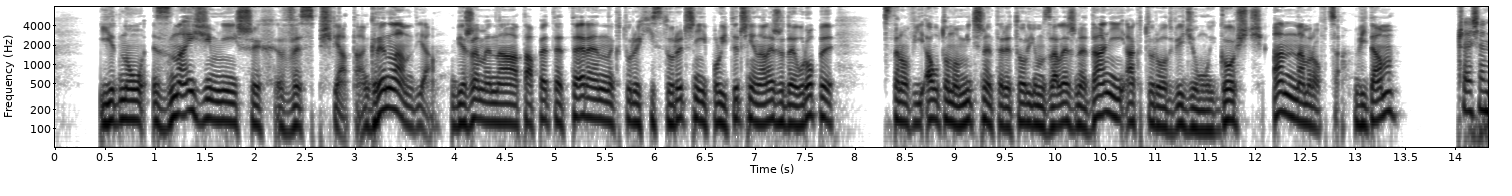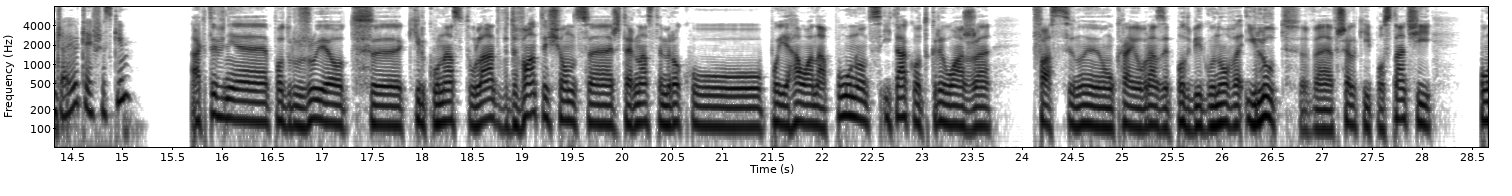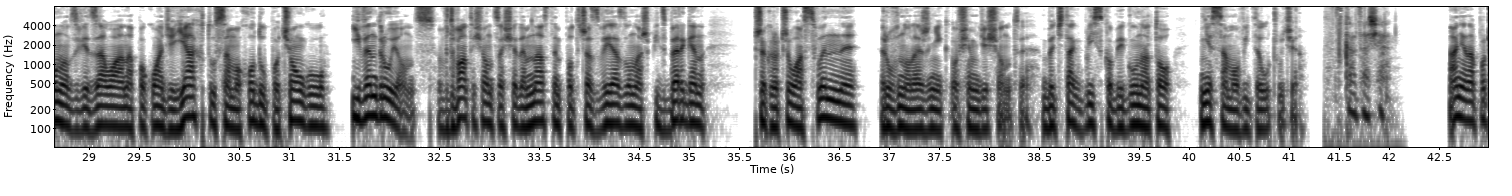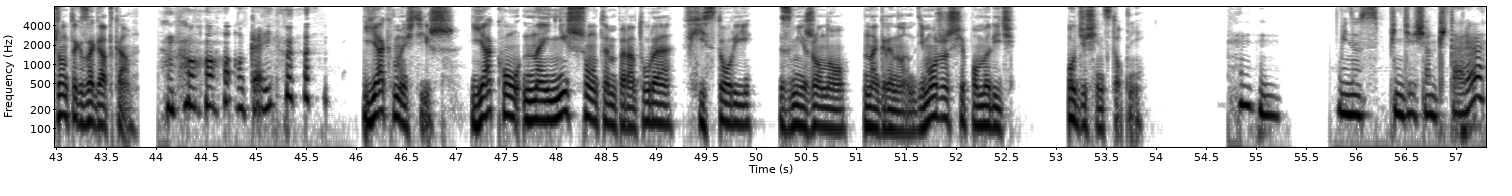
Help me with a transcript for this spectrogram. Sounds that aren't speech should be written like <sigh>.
jedną z najzimniejszych wysp świata Grenlandia. Bierzemy na tapetę teren, który historycznie i politycznie należy do Europy, stanowi autonomiczne terytorium zależne Danii, a który odwiedził mój gość Anna Mrowca. Witam. Cześć Andrzeju, cześć wszystkim. Aktywnie podróżuje od e, kilkunastu lat. W 2014 roku pojechała na północ i tak odkryła, że fascynują krajobrazy podbiegunowe i lód we wszelkiej postaci. Północ zwiedzała na pokładzie jachtu, samochodu, pociągu i wędrując w 2017 podczas wyjazdu na Spitsbergen przekroczyła słynny równoleżnik 80. Być tak blisko bieguna to niesamowite uczucie. Zgadza się. Ania, na początek zagadka. <laughs> Okej. <laughs> Jak myślisz, jaką najniższą temperaturę w historii zmierzono na Grenlandii? Możesz się pomylić o 10 stopni. <laughs> Minus 54?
